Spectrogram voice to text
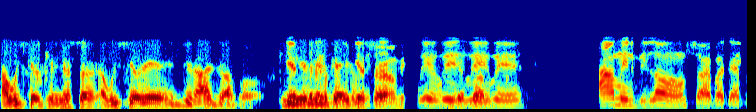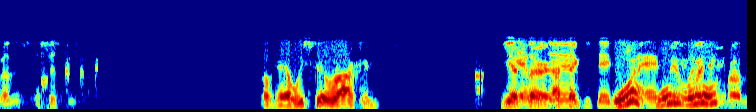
are we still? Can, Yes, sir. Are we still here? Did I drop off? Can Yes, you hear me, sir. Makeda? Yes, sir. I'm here. We're I'm we're we're, we're I don't mean to be long. I'm sorry about that, brothers and sisters. Okay. Are we still rocking? Yes, Yeah, sir. we I said- think you said you Yeah, want to ask me a question, here. brother.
